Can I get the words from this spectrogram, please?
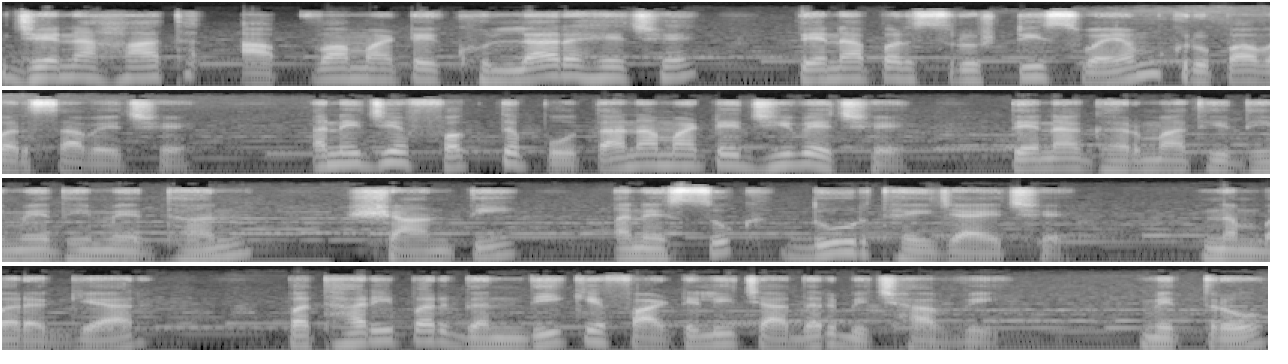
જેના હાથ આપવા માટે ખુલ્લા રહે છે, તેના પર સૃષ્ટિ સ્વયં કૃપા વરસાવે છે અને જે ફક્ત પોતાના માટે જીવે છે, તેના ઘરમાંથી ધીમે ધીમે ધન, શાંતિ અને સુખ દૂર થઈ જાય છે. નંબર અગિયાર. પથારી પર ગંદી કે ફાટેલી ચાદર બિછાવવી. મિત્રો,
